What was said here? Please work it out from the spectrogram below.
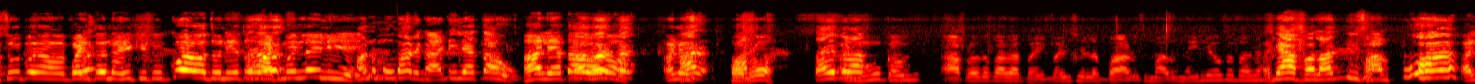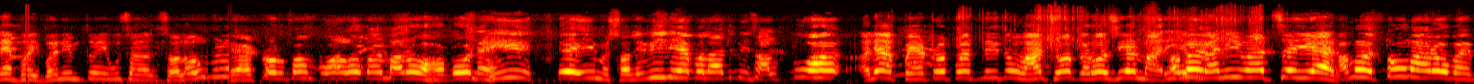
જસુ ભાઈ તો નહીં કીધું. કોઈ વાંધો નહીં એ તો વાટમાં લઈ લઈએ. અને હું મારી ગાડી લેતા આવું. હા લેતા આવો. અને તાઈ પેલા હું કહું આપણો તો પાછા ભાઈ ભાઈ છે એટલે ભાડું મારું નહીં લેવો કે પાછા? અલ્યા ભલાદની ચાલતું હોય અલ્યા ભાઈ બની તો એવું સ- પડે. પેટ્રોલ પંપ વાળો કોઈ મારો હકો નહીં એ એમ સલવી દે પેલા આદમી ચાલતું હોય અલ્યા પેટ્રોલ પંપની તો વાત છો કરો છે યાર? મારી એકલાની વાત છે યાર. આમાં તું મારો ભાઈ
